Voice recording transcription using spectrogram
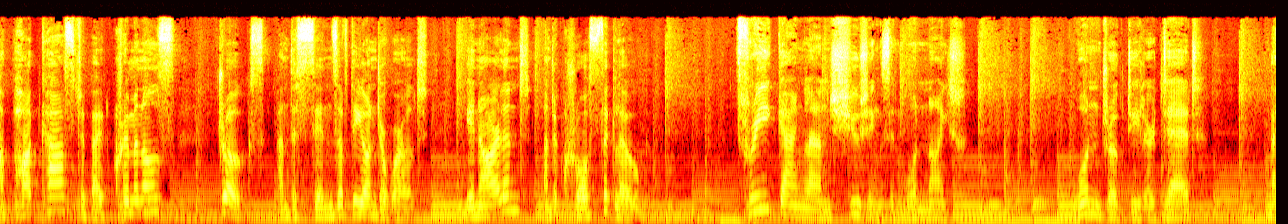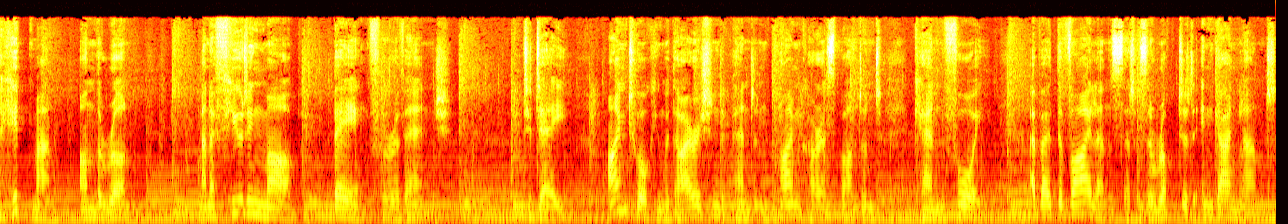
a podcast about criminals drugs, and the sins of the underworld in Ireland and across the globe. Three gangland shootings in one night. One drug dealer dead, a hitman on the run, and a feuding mob baying for revenge. Today, I'm talking with Irish Independent crime correspondent Ken Foy about the violence that has erupted in gangland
